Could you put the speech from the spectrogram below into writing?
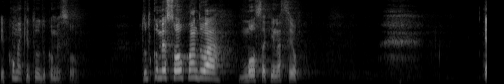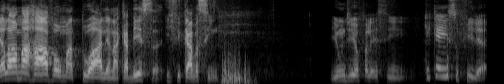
E como é que tudo começou? Tudo começou quando a moça aqui nasceu. Ela amarrava uma toalha na cabeça e ficava assim. E um dia eu falei assim: O que, que é isso, filha?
